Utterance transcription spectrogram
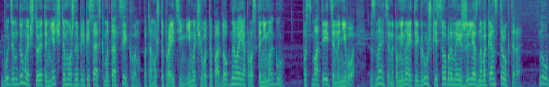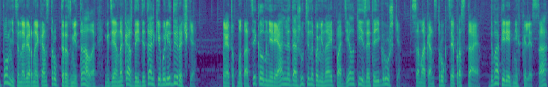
Будем думать, что это нечто можно приписать к мотоциклам, потому что пройти мимо чего-то подобного я просто не могу. Посмотрите на него. Знаете, напоминает игрушки, собранные из железного конструктора. Ну, помните, наверное, конструктор из металла, где на каждой детальке были дырочки? Этот мотоцикл мне реально до жути напоминает поделки из этой игрушки. Сама конструкция простая. Два передних колеса,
